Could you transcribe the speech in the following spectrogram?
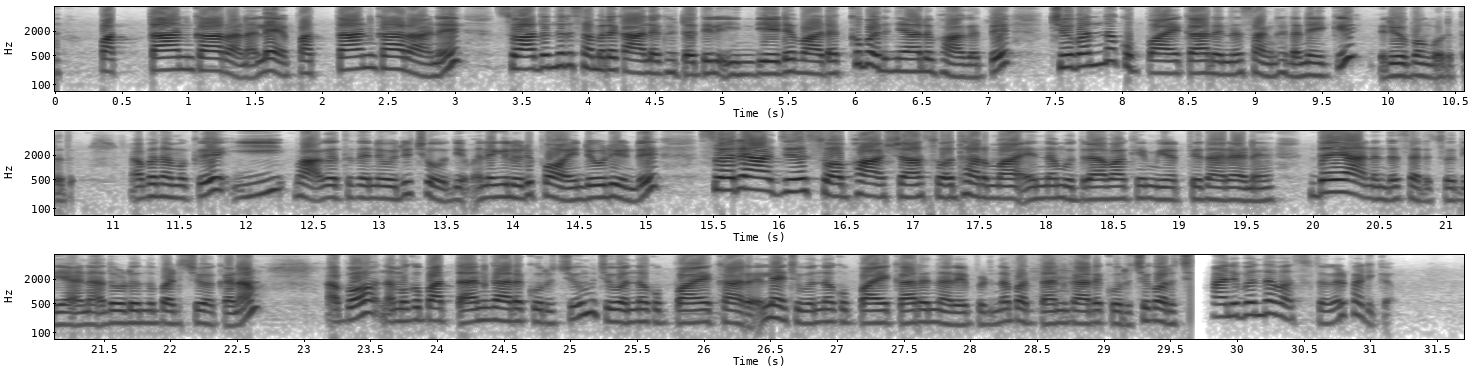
പത്താൻകാറാണ് അല്ലേ? പത്താൻകാറാണ് സ്വാതന്ത്ര്യ സമര കാലഘട്ടത്തിൽ ഇന്ത്യയുടെ വടക്ക് പടിഞ്ഞാറ് ഭാഗത്ത് ചുവന്ന കുപ്പായക്കാർ എന്ന സംഘടനയ്ക്ക് രൂപം കൊടുത്തത്. അപ്പോൾ നമുക്ക് ഈ ഭാഗത്ത് തന്നെ ഒരു ചോദ്യം അല്ലെങ്കിൽ ഒരു പോയിന്റ് കൂടി ഉണ്ട്. സ്വരാജ് സ്വഭാഷ സ്വധർമ്മ എന്ന മുദ്രാവാക്യം ഉയർത്തിയതാരാണ് ദയാനന്ദ സരസ്വതിയാണ്. അതോടൊന്ന് പഠിച്ചു വെക്കണം. അപ്പോൾ നമുക്ക് പത്താൻകാരെ കുറിച്ചും ചുവന്ന കുപ്പായക്കാർ അല്ലേ? ചുവന്ന കുപ്പായക്കാർ എന്നറിയപ്പെടുന്ന പത്താൻകാരെ കുറിച്ച് കുറച്ച് അനുബന്ധ വസ്തുതകൾ പഠിക്കാം.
